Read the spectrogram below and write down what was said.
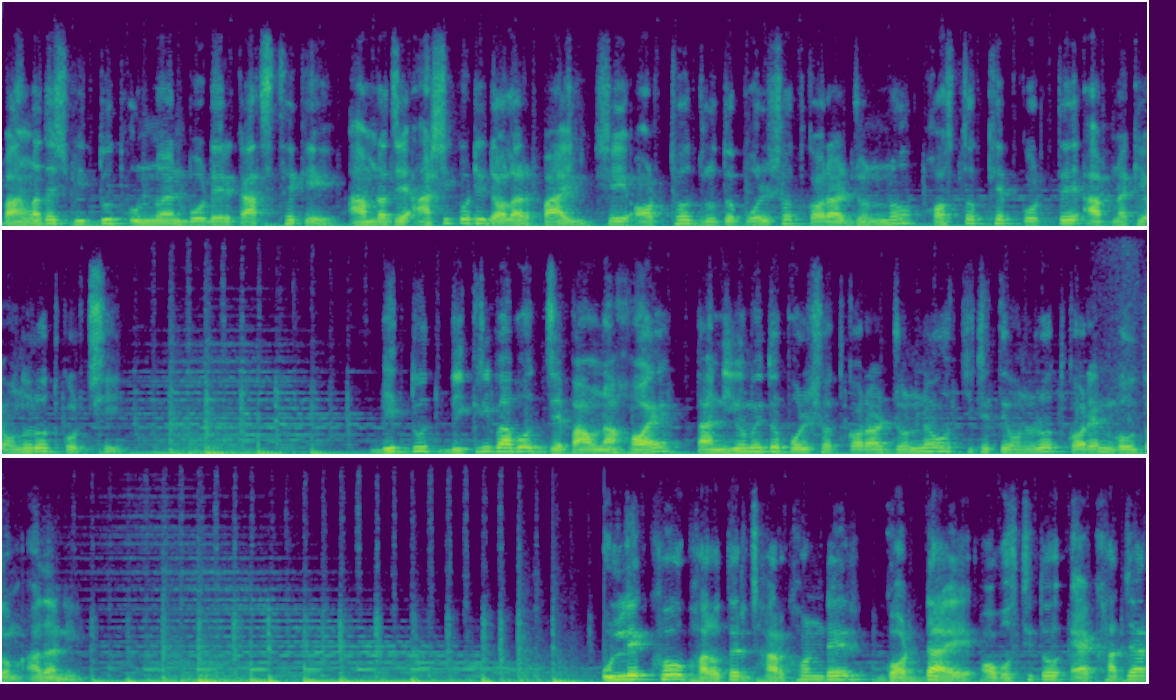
বাংলাদেশ বিদ্যুৎ উন্নয়ন বোর্ডের কাছ থেকে আমরা যে আশি কোটি ডলার পাই, সেই অর্থ দ্রুত পরিশোধ করার জন্য হস্তক্ষেপ করতে আপনাকে অনুরোধ করছি। বিদ্যুৎ বিক্রি বাবদ যে পাওনা হয়, তা নিয়মিত পরিশোধ করার জন্যও চিঠিতে অনুরোধ করেন গৌতম আদানি। উল্লেখ্য, ভারতের ঝাড়খণ্ডের গড্ডায় অবস্থিত এক হাজার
